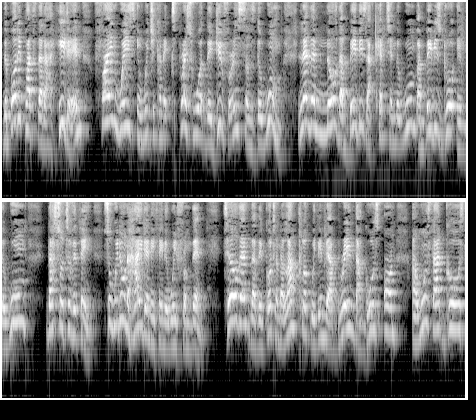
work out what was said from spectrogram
The body parts that are hidden, find ways in which you can express what they do. For instance, the womb. Let them know that babies are kept in the womb and babies grow in the womb. That sort of a thing. So we don't hide anything away from them. Tell them that they've got an alarm clock within their brain that goes on. And once that goes,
